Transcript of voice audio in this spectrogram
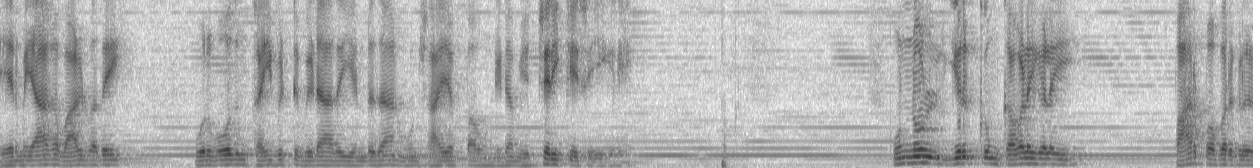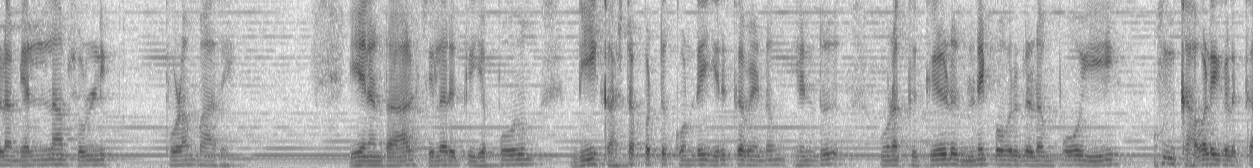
நேர்மையாக வாழ்வதை ஒருபோதும் கைவிட்டு விடாதே என்றுதான் உன் சாயப்பா உன்னிடம் எச்சரிக்கை செய்கிறேன். உன்னுள் இருக்கும் கவலைகளை பார்ப்பவர்களிடம் எல்லாம் சொல்லி புலம்பாதே. ஏனென்றால் சிலருக்கு எப்போதும் நீ கஷ்டப்பட்டு கொண்டே இருக்க வேண்டும் என்று உனக்கு கேடு நினைப்பவர்களிடம் போய் உன் கவலைகளுக்கு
